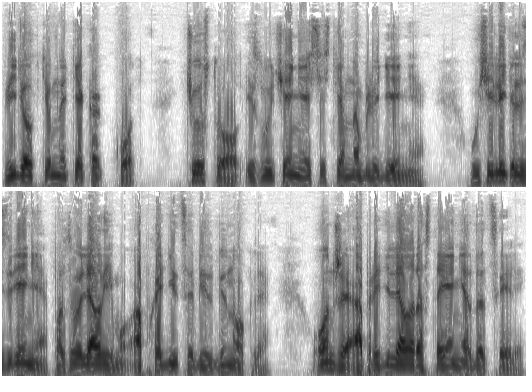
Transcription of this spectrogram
Видел в темноте как кот. Чувствовал излучение систем наблюдения. Усилитель зрения позволял ему обходиться без бинокля. Он же определял расстояние до цели.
